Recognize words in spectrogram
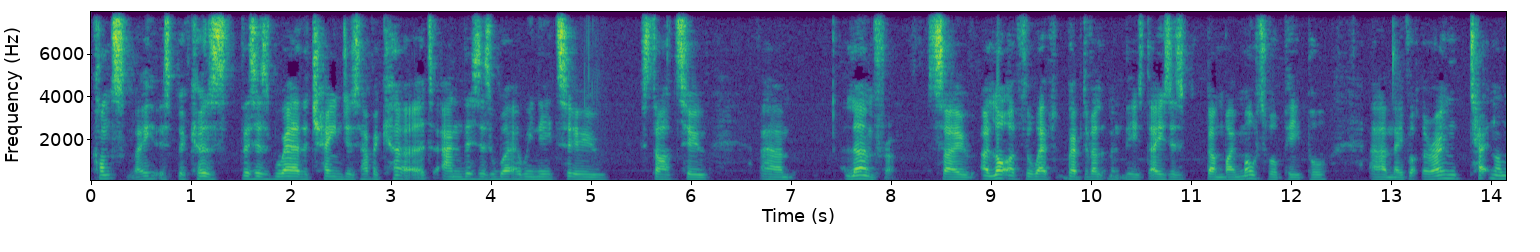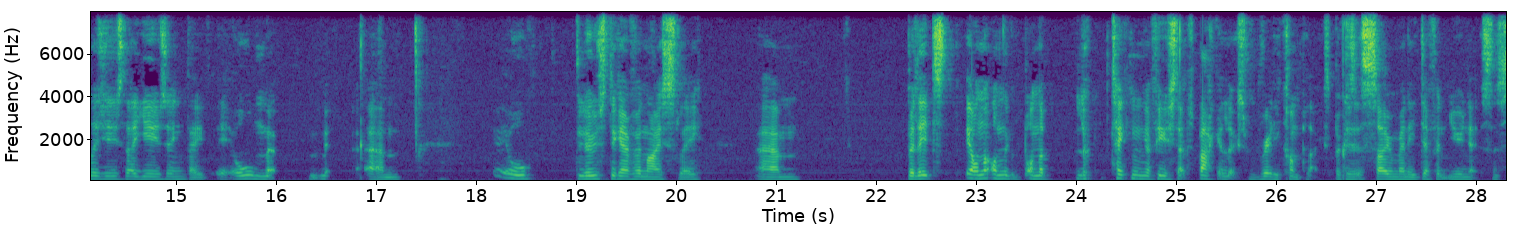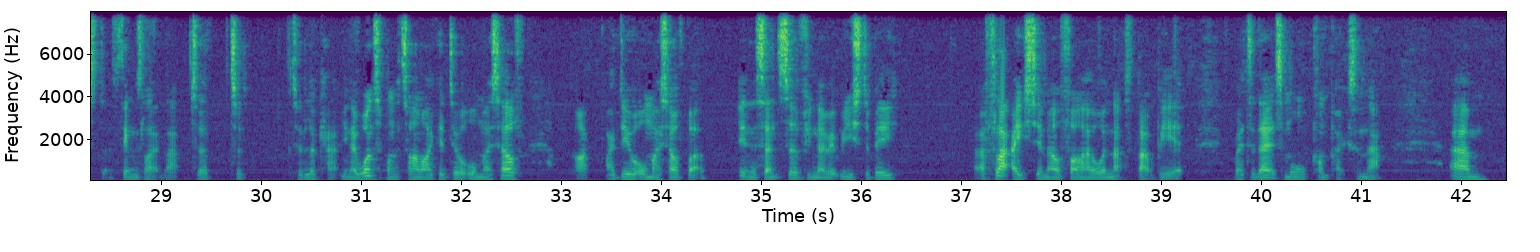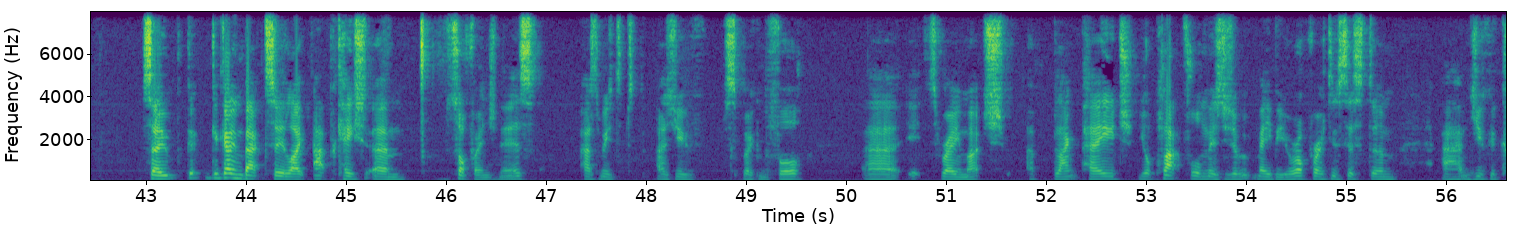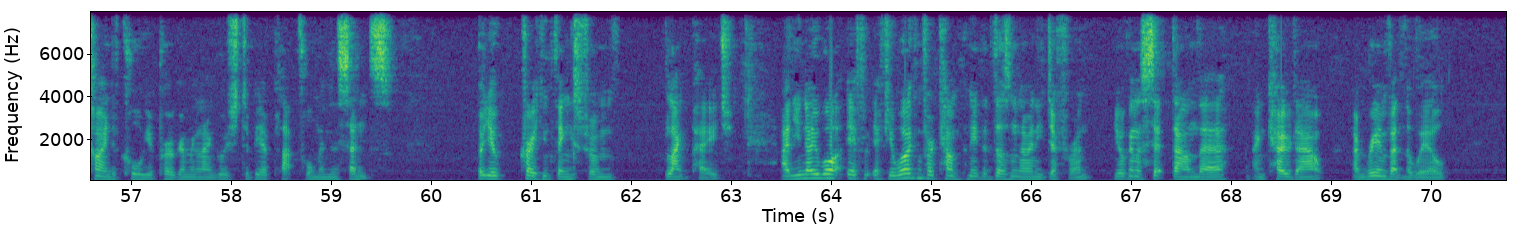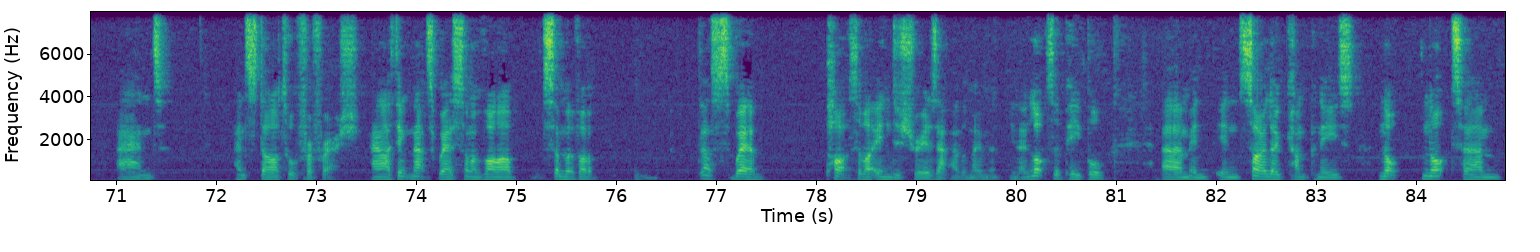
constantly is because this is where the changes have occurred and this is where we need to start to um, learn from. So a lot of the web web development these days is done by multiple people. Um, they've got their own technologies they're using. They it all um, it all glues together nicely. Um, but it's on on the on the look taking a few steps back, it looks really complex because it's so many different units and things like that to, to to look at. You know, once upon a time, I could do it all myself. I, I do it all myself, but in the sense of you know, it used to be a flat HTML file, and that's that would be it. Where today it's more complex than that. Um, so going back to like application um, software engineers, as we as you've spoken before, uh, it's very much a blank page. Your platform is your, maybe your operating system, and you could kind of call your programming language to be a platform in the sense, but you're creating things from blank page. And you know what? If, if you're working for a company that doesn't know any different, you're going to sit down there and code out and reinvent the wheel and and start off afresh. And I think that's where some of our some of our that's where parts of our industry is at at the moment. You know, lots of people um, in in siloed companies, not not um,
